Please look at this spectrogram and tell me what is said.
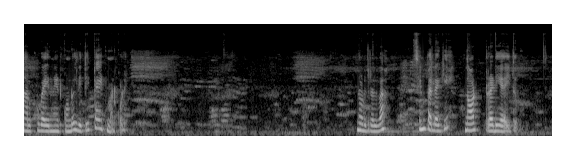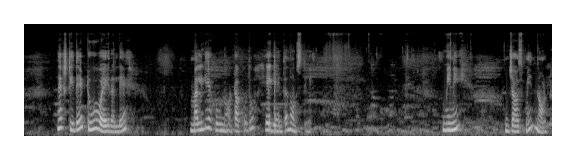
ನಾಲ್ಕು ವೈರ್ನ ಇಟ್ಕೊಂಡು ಈ ರೀತಿ ಟೈಟ್ ಮಾಡ್ಕೊಳ್ಳಿ. ನೋಡಿದ್ರಲ್ವಾ? ಸಿಂಪಲ್ಲಾಗಿ ನಾಟ್ ರೆಡಿ ಆಯಿತು. ನೆಕ್ಸ್ಟ್ ಇದೇ ಟೂ ವೈರಲ್ಲೇ ಮಲ್ಲಿಗೆ ಹೂ ನಾಟ್ ಹಾಕೋದು ಹೇಗೆ ಅಂತ ನೋಡಿಸ್ತೀನಿ. Mini jasmine knot.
